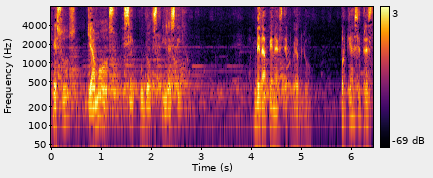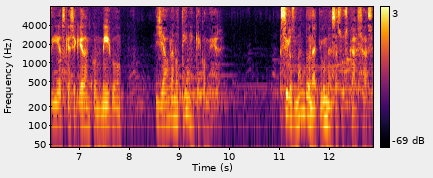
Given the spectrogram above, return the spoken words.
Jesús llamó a sus discípulos y les dijo, Me da pena este pueblo, porque hace tres días que se quedan conmigo y ahora no tienen que comer. Si los mando en ayunas a sus casas,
